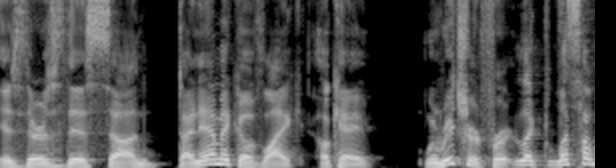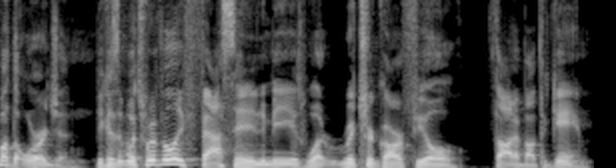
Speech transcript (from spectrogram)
is there's this uh, dynamic of like, okay, when Richard, for like, let's talk about the origin because what's really fascinating to me is what Richard Garfield thought about the game.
